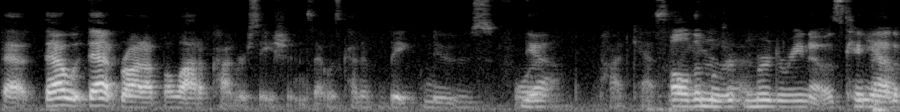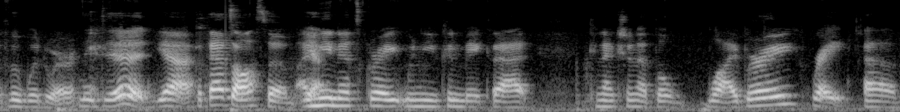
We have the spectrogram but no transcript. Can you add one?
that that w- that brought up a lot of conversations. That was kind of big news for Yeah. podcasts. All the mur- murderinos came Yeah. out of the woodwork. they did, yeah, But that's awesome. I mean, it's great when you can make that connection at the library right. um,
